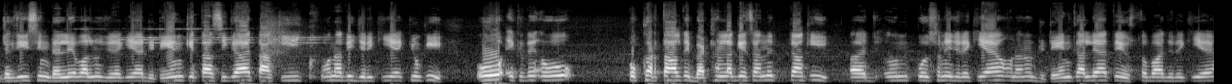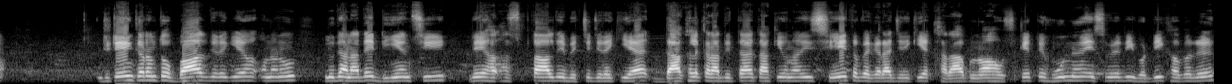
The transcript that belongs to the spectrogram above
ਜਗਜੀਤ ਸਿੰਘ ਡੱਲੇਵਾਲ ਨੂੰ ਜਿਹੜਾ ਕਿ ਆ ਡਿਟੇਨ ਕੀਤਾ ਸੀਗਾ ਤਾਂ ਕਿ ਉਹਨਾਂ ਦੀ ਜਿਹੜੀ ਕੀ ਹੈ ਕਿਉਂਕਿ ਉਹ ਇੱਕ ਦਿਨ ਉਹ ਭੁੱਖ ਹੜਤਾਲ ਤੇ ਬੈਠਣ ਲੱਗੇ ਸਨ ਤਾਂ ਕਿ ਅ, ਪੁਲਿਸ ਨੇ ਜਿਹੜਾ ਕੀ ਹੈ ਉਹਨਾਂ ਨੂੰ ਡਿਟੇਨ ਕਰ ਲਿਆ ਤੇ ਉਸ ਤੋਂ ਬਾਅਦ ਜਿਹੜਾ ਕੀ ਹੈ ਡਿਟੇਨ ਕਰਨ ਤੋਂ ਬਾਅਦ ਜਿਹੜੇ ਕੀ ਹੈ ਉਹਨਾਂ ਨੂੰ ਲੁਧਿਆਣਾ ਦੇ ਡੀਐਮਸੀ ਦੇ ਹਸਪਤਾਲ ਦੇ ਵਿੱਚ ਜਿਹੜਾ ਕੀ ਹੈ ਦਾਖਲ ਕਰਾ ਦਿੱਤਾ ਤਾਂ ਕਿ ਉਹਨਾਂ ਦੀ ਸਿਹਤ ਵਗੈਰਾ ਜਿਹੜੀ ਕੀ ਹੈ ਖਰਾਬ ਨਾ ਹੋ ਸਕੇ। ਤੇ ਹੁਣ ਇਸ ਵੇਲੇ ਦੀ ਵੱਡੀ ਖਬਰ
